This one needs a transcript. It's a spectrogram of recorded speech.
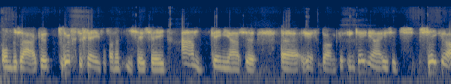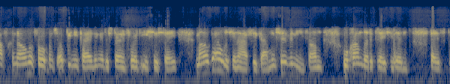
om de zaken terug te geven van het ICC aan Keniaanse uh, rechtbanken. In Kenia is het zeker afgenomen, volgens opiniepeilingen, de steun voor het ICC. Maar ook elders in Afrika. Museveni van Oeganda, de president, heeft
